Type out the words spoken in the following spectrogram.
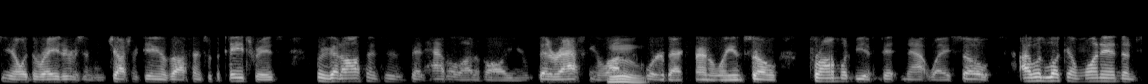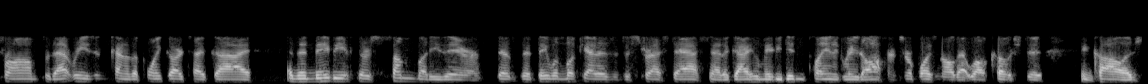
you know, with the Raiders and Josh McDaniel's offense with the Patriots, you've got offenses that have a lot of volume, that are asking a lot of Mm. the quarterback mentally. And so Fromm would be a fit in that way. So I would look on one end on Fromm for that reason, kind of the point guard type guy. And then maybe if there's somebody there that, that they would look at as a distressed asset, a guy who maybe didn't play in a great offense or wasn't all that well coached in college.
